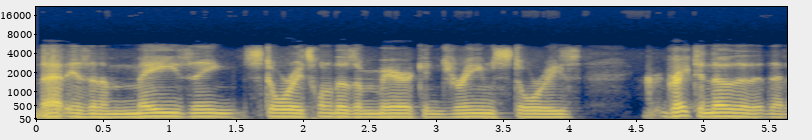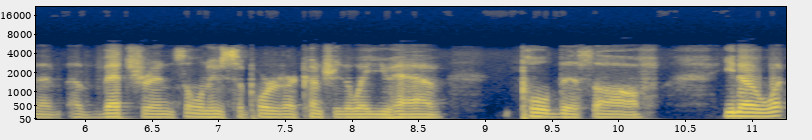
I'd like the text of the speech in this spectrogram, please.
That is an amazing story. It's one of those American dream stories. Great to know that that a, a veteran, someone who supported our country the way you have, pulled this off. You know what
